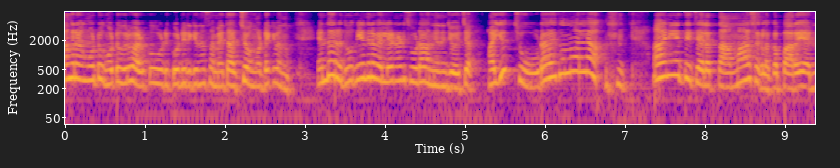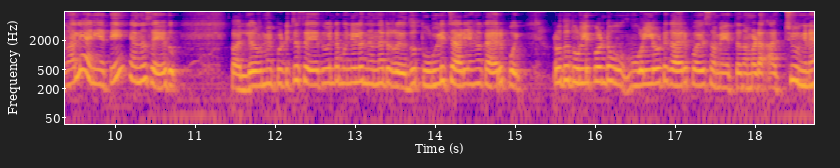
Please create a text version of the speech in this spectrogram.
അങ്ങനെ അങ്ങോട്ടും ഇങ്ങോട്ടും ഒരു വഴക്ക് കൂടിക്കൊണ്ടിരിക്കുന്ന സമയത്ത് അച്ഛൻ അങ്ങോട്ടേക്ക് വന്നു. എന്താ ഋതു നീ എന്തിനാ വല്യേനോട് ചൂടാ വന്നതെന്ന് ചോദിച്ചാൽ അയ്യോ ചൂടായതൊന്നും അല്ല അനിയത്തി ചില തമാശകളൊക്കെ പറയായിരുന്നു അല്ലേ അനിയത്തി? എന്ന് സേതു. പല്ലുറുമി പിടിച്ച സേതുവിന്റെ മുന്നിൽ നിന്നിട്ട് ഋതു തുള്ളിച്ചാടി അങ്ങ് കയറിപ്പോയി. ഋതു തുള്ളിക്കൊണ്ട് മുകളിലോട്ട് കയറിപ്പോയ സമയത്ത് നമ്മുടെ അച്ചു ഇങ്ങനെ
